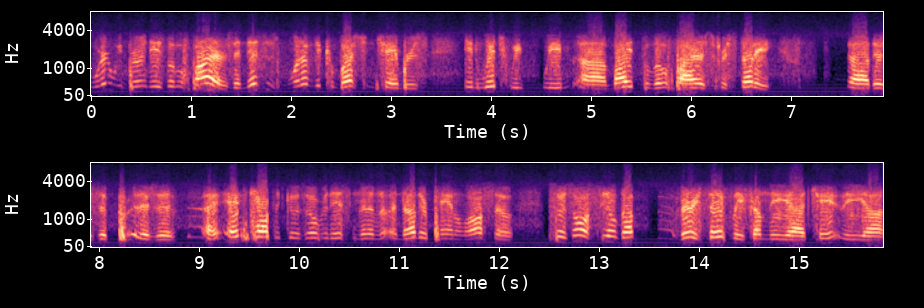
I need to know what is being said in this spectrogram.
where do we burn these little fires? And this is one of the combustion chambers in which we, we uh, light the little fires for study. Uh, there's a there's a, a end cap that goes over this, and then another panel also. So it's all sealed up very safely from the uh, cha- the uh,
